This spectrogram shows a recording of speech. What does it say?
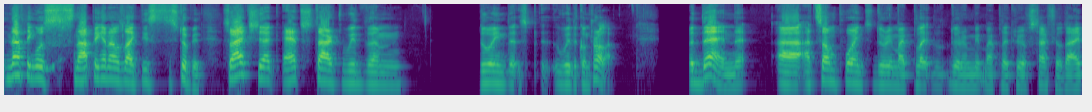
nothing was snapping and i was like this is stupid. So actually i had to start with um doing this with the controller. But then uh, at some point during my play during my playthrough of Starfield, I,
